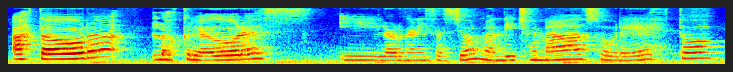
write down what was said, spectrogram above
Hasta ahora los creadores y la organización no han dicho nada sobre esto,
